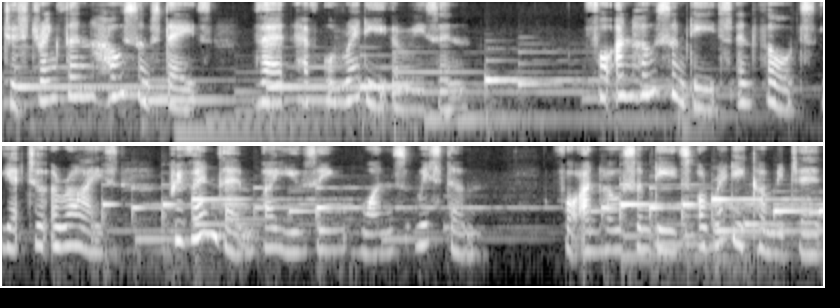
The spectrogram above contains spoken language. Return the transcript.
to strengthen wholesome states that have already arisen. For unwholesome deeds and thoughts yet to arise, prevent them by using one's wisdom. For unwholesome deeds already committed,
